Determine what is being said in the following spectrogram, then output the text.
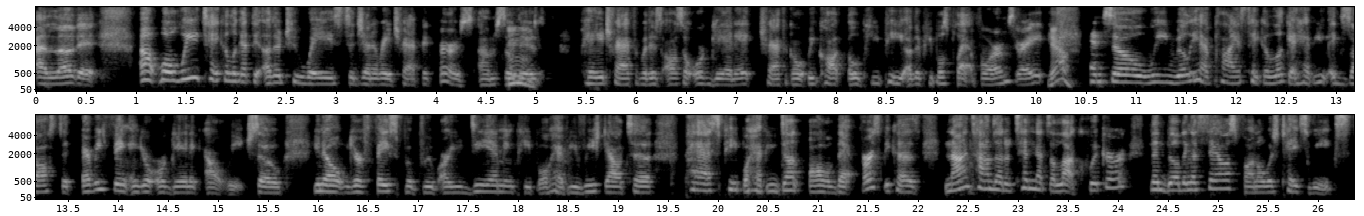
I love it. Uh, well, we take a look at the other two ways to generate traffic first. Um, so mm. there's paid traffic, but there's also organic traffic, or what we call OPP, other people's platforms, right? Yeah. And so we really have clients take a look at have you exhausted everything in your organic outreach? So, you know, your Facebook group, are you DMing people? Have you reached out to past people? Have you done all of that first? Because nine times out of 10, that's a lot quicker than building a sales funnel, which takes weeks,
